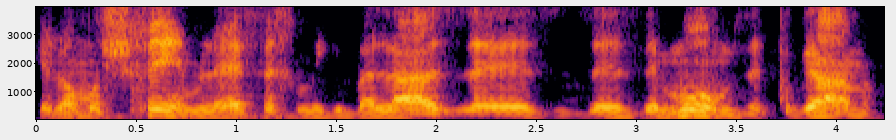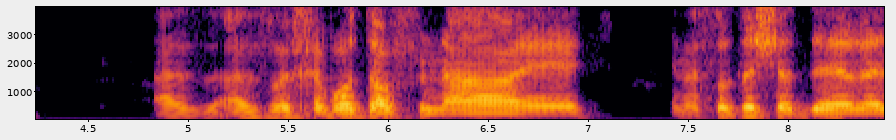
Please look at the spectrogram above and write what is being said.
כלא מושכים, להפך, מגבלה זה, זה, זה מום, זה פגם. אז, אז חברות האופנה אה, מנסות לשדר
